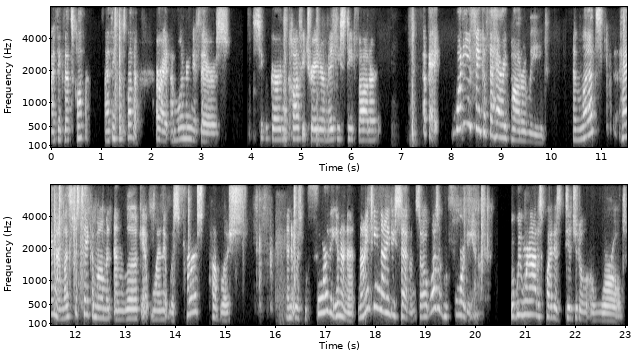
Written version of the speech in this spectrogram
I think that's clever. I think that's clever. All right, I'm wondering if there's Secret Garden, Coffee Trader, Maggie Stiefvater. Okay, what do you think of the Harry Potter lead? And let's hang on. Let's just take a moment and look at when it was first published. And it was before the internet, 1997. So it wasn't before the internet, but we were not as quite as digital a world.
